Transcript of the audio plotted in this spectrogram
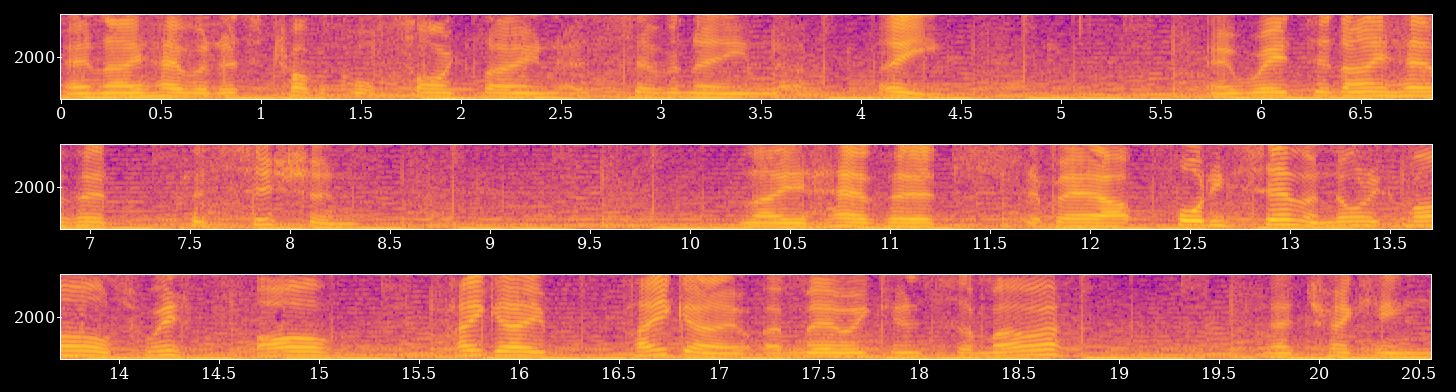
and they have it as Tropical Cyclone 17P. And where do they have it positioned? They have it about 47 nautical miles west of Pago Pago, American Samoa, now tracking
